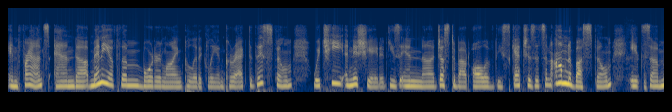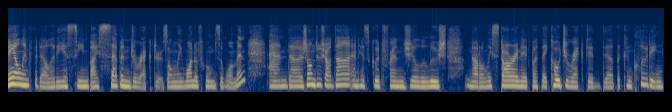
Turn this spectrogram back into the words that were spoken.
in France, and uh, many of them borderline politically incorrect. This film, which he initiated, he's in uh, just about all of these sketches. It's an omnibus film. It's uh, male infidelity is seen by seven directors, only one of whom's a woman, and uh, Jean Dujardin and his good friend Gilles Lellouche not only star in it, but they co-directed uh, the concluding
